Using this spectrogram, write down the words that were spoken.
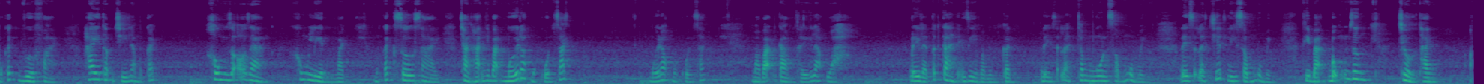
một cách vừa phải hay thậm chí là một cách không rõ ràng không liền mạch một cách sơ sài. Chẳng hạn như bạn mới đọc một cuốn sách mới đọc một cuốn sách mà bạn cảm thấy là wow đây là tất cả những gì mà mình cần đây sẽ là châm ngôn sống của mình. Đây sẽ là triết lý sống của mình. Thì bạn bỗng dưng trở thành uh,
